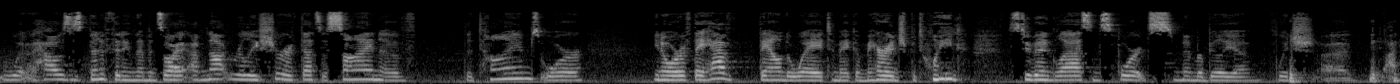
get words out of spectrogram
what, how is this benefiting them? And so I, I'm not really sure if that's a sign of the times or you know, or if they have found a way to make a marriage between Steuben glass and sports memorabilia, which uh, I,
